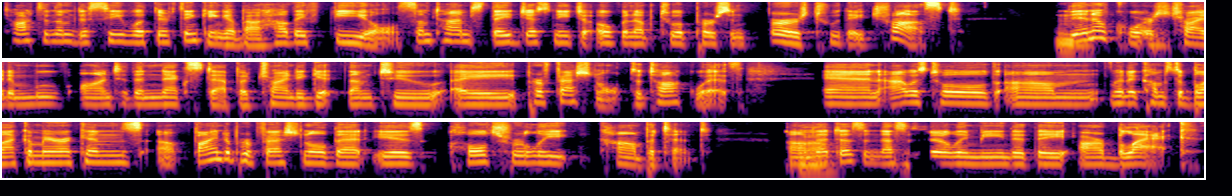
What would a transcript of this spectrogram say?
talk to them to see what they're thinking about how they feel. Sometimes they just need to open up to a person first who they trust mm. then of course try to move on to the next step of trying to get them to a professional to talk with. And i was told um, when it comes to black americans uh, find a professional that is culturally competent um, wow. That doesn't necessarily mean that they are Black,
